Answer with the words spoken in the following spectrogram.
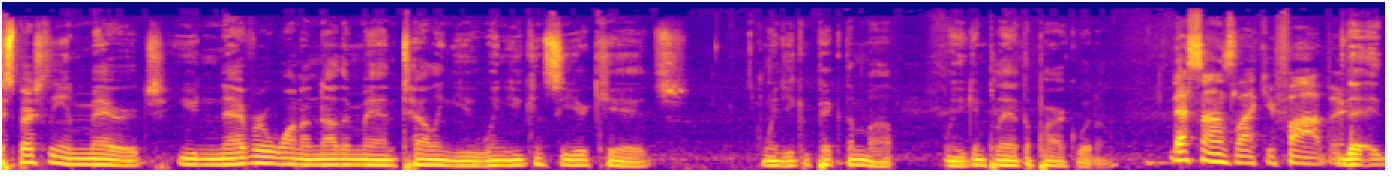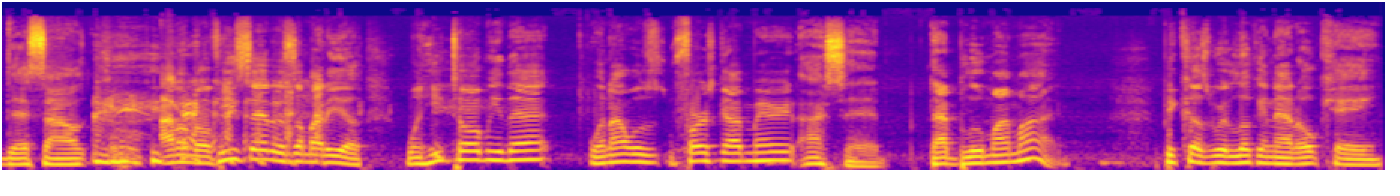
especially in marriage, you never want another man telling you when you can see your kids, when you can pick them up, when you can play at the park with them. That sounds like your father. That, that sounds. I don't know if he said it or somebody else. When he told me that when I was first got married, I said that blew my mind because we're looking at okay,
